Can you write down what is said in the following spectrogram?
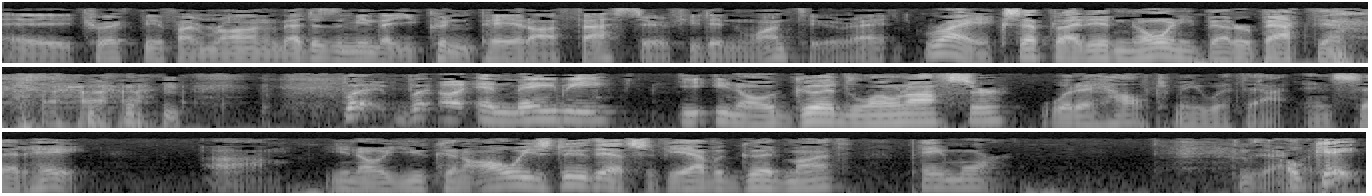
uh, correct me if I'm wrong. That doesn't mean that you couldn't pay it off faster if you didn't want to, right? Right, except I didn't know any better back then. but but uh, and maybe you know a good loan officer would have helped me with that and said, hey, um, you know you can always do this if you have a good month, pay more. Exactly. Okay.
